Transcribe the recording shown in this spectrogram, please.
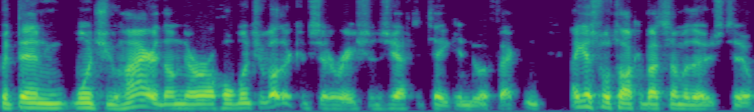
But then once you hire them, there are a whole bunch of other considerations you have to take into effect. And I guess we'll talk about some of those too.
